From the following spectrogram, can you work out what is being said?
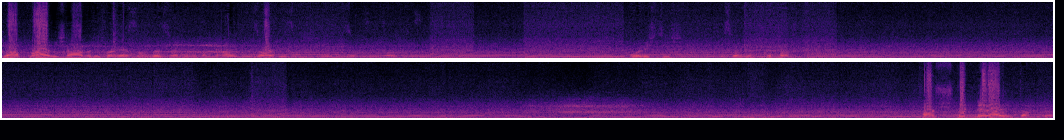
Glaub mal, ich habe dich vergessen. Selbst wenn du mich angreifen solltest und ich neben dir sitzen solltest. Hol ich dich. Das war der Fritter. Verschwinde da hinter mir.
